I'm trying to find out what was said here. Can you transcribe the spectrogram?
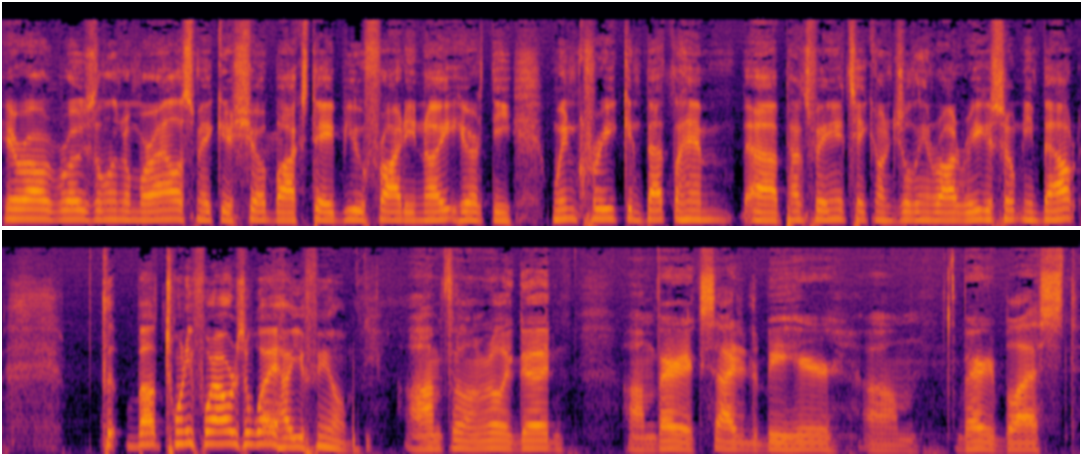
Here are Rosalindo Morales making a ShoBox debut Friday night here at the Wind Creek in Bethlehem, uh, Pennsylvania, taking on Julian Rodriguez opening bout. Th- about 24 hours away. How you feeling? I'm feeling really good. I'm very excited to be here. Um, very blessed.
